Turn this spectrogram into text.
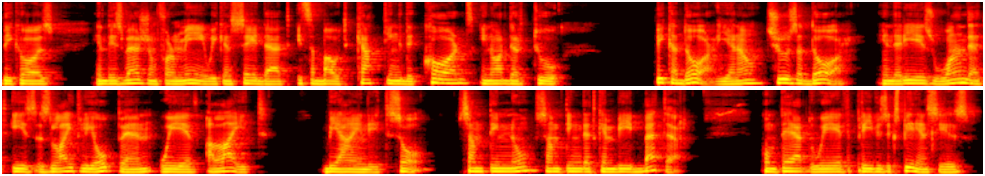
because in this version for me we can say that it's about cutting the cords in order to pick a door, you know, choose a door. And there is one that is slightly open with a light behind it. So something new, something that can be better compared with previous experiences.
